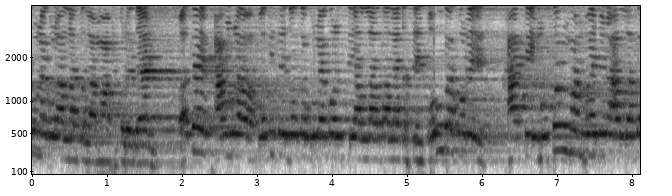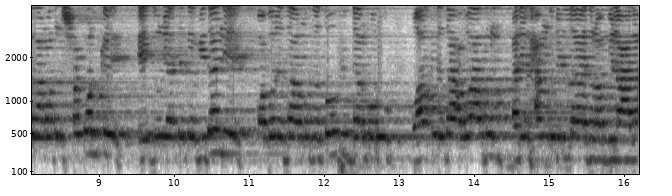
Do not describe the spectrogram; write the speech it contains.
গুণাগুলো আল্লাহ তালা মাফ করে দেন। অতএব আমরা অতীতে যত গুণা করছি, আল্লাহ তালা কাছে তৌবা করে খাঁটি মুসলমান হয়ে যেন আল্লাহ তালা আমাদের সকলকে এই দুনিয়া থেকে বিদায় নিয়ে কবরে যাওয়ার মতো তৌফিক দান করুক। আলহামদুলিল্লাহ রবিল আলামিন।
